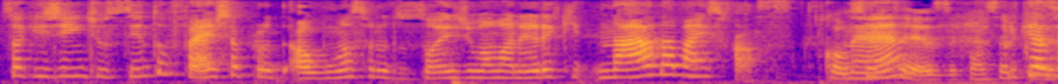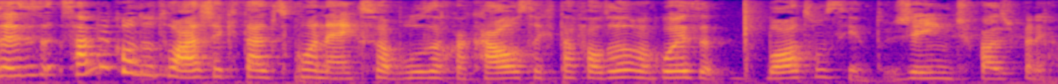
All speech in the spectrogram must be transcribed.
Só que, gente, o cinto fecha pro- algumas produções de uma maneira que nada mais faz. Com né? certeza, com certeza. Porque às vezes, sabe quando tu acha que tá desconexo a blusa com a calça, que tá faltando uma coisa? Bota um cinto. Gente, faz diferença.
